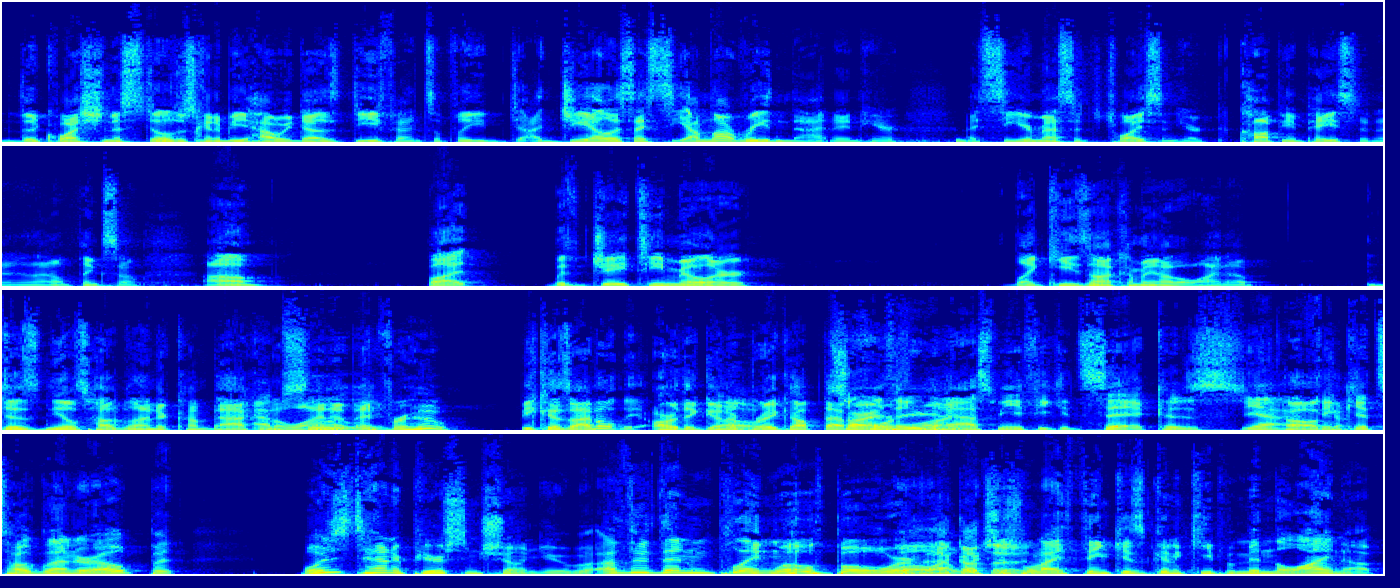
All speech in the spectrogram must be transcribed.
The question is still just going to be how he does defensively. GLS, I see. I'm not reading that in here. I see your message twice in here. Copy and pasted it, and I don't think so. Um, but with JT Miller, like he's not coming out of the lineup. Does Nils Höglander come back in the lineup, and for who? Because I don't. Are they going to Oh, break up that? Sorry, I thought you were going to ask me if he could sit because yeah, Oh, I think it's Höglander out. But what has Tanner Pearson shown you other than playing well with Bo Horvat, Well, which is what I think is going to keep him in the lineup?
